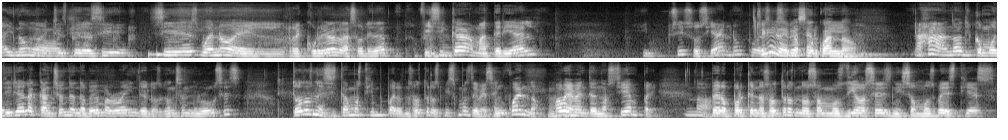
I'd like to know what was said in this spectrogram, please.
Ay, no manches, pero sí, sí es bueno el recurrir a la soledad física, material y sí, social, ¿no? sí, de vez en cuando. Ajá, no, como diría la canción de November Rain de los Guns N' Roses, todos necesitamos tiempo para nosotros mismos de vez en cuando. Obviamente no siempre, pero porque nosotros no somos dioses ni somos bestias.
